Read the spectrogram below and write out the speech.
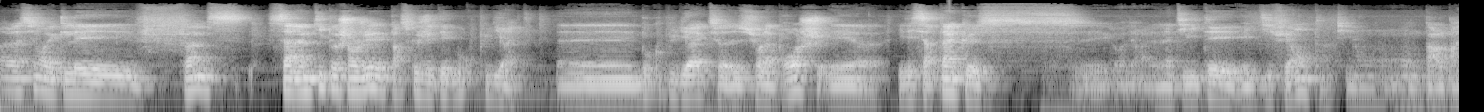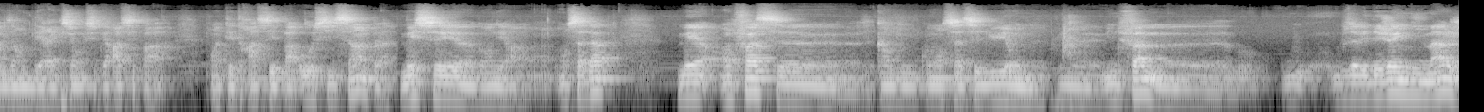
La relation avec les femmes, ça a un petit peu changé parce que j'étais beaucoup plus direct. Euh, beaucoup plus direct sur, l'approche et euh, il est certain que l'activité est différente. Si on, parle par exemple d'érection, etc., c'est pas pour un tétra, c'est pas aussi simple, mais c'est euh, comment dire, on, s'adapte. Mais en face, quand vous commencez à séduire une, femme, vous avez déjà une image,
